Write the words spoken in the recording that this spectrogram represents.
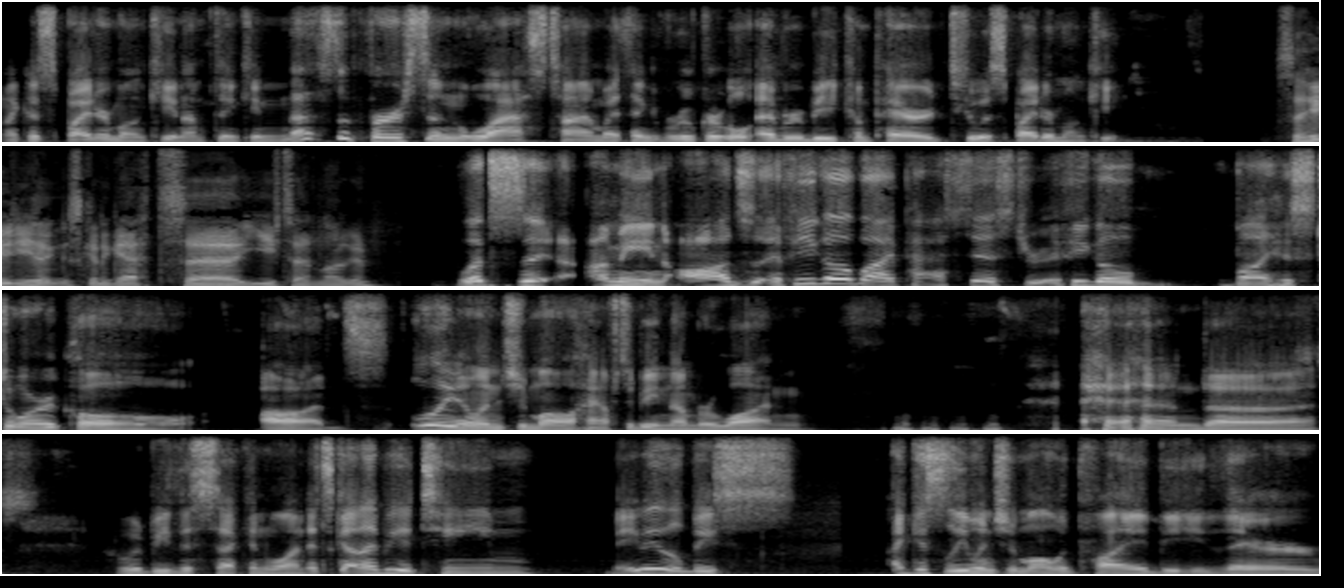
Like a spider monkey, and I'm thinking that's the first and last time I think Rupert will ever be compared to a spider monkey. So who do you think is going to get uh, U-turn, Logan? Let's say, I mean, odds. If you go by past history, if you go by historical odds, Leo and Jamal have to be number one, and uh, who would be the second one? It's got to be a team. Maybe it'll be. I guess Leo and Jamal would probably be there.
